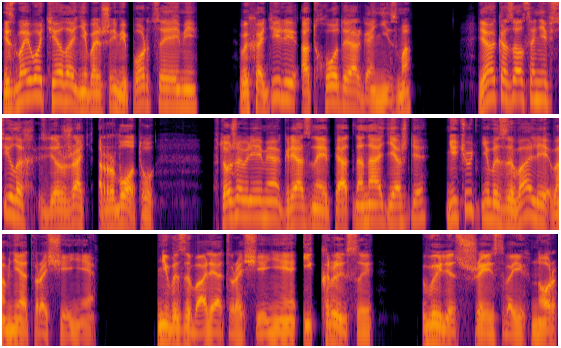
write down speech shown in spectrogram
Из моего тела небольшими порциями выходили отходы организма. Я оказался не в силах сдержать рвоту. В то же время грязные пятна на одежде ничуть не вызывали во мне отвращения. Не вызывали отвращения и крысы, вылезшие из своих нор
